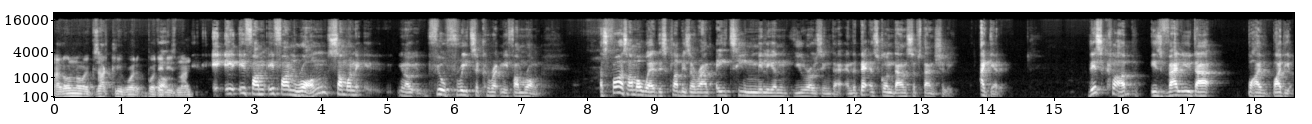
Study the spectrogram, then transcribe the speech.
I don't know exactly what, what well, it is, man. If I'm if I'm wrong, someone you know, feel free to correct me if I'm wrong. As far as I'm aware, this club is around 18 million euros in debt, and the debt has gone down substantially. I get it. This club is valued at by by the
